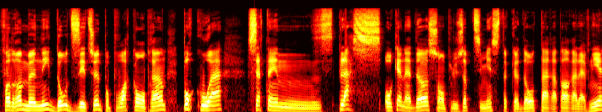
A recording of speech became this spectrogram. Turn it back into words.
faudra mener d'autres études pour pouvoir comprendre pourquoi certaines places au Canada sont plus optimistes que d'autres par rapport à l'avenir.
